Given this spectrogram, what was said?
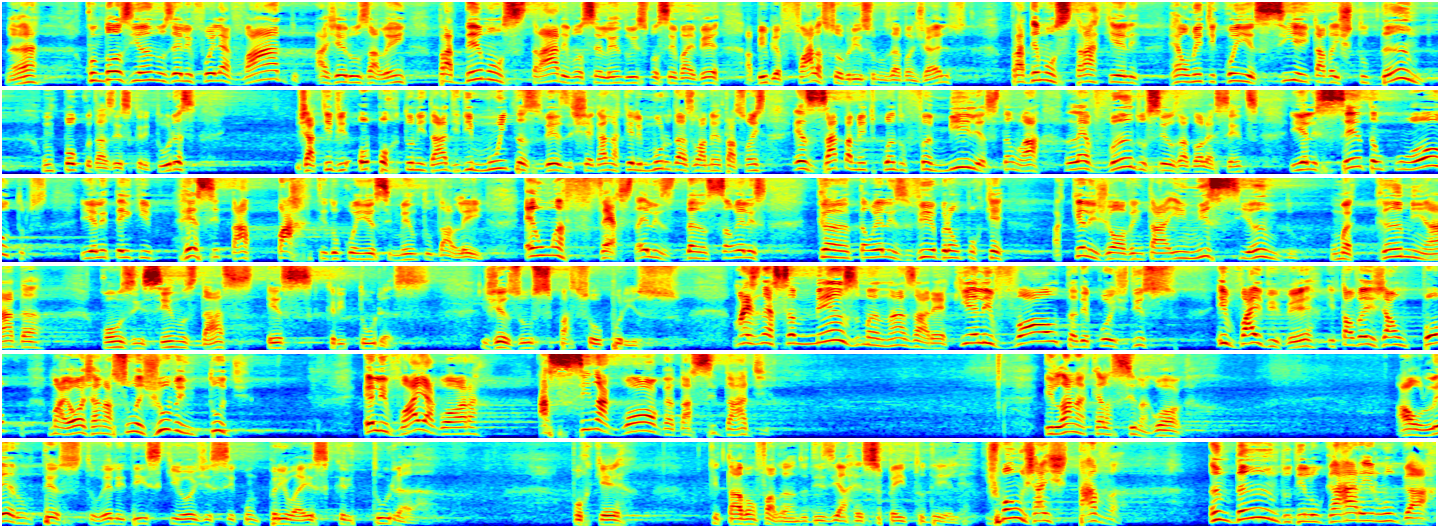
né? Com 12 anos ele foi levado a Jerusalém para demonstrar, e você lendo isso você vai ver, a Bíblia fala sobre isso nos evangelhos, para demonstrar que ele realmente conhecia e estava estudando um pouco das Escrituras. Já tive oportunidade de muitas vezes chegar naquele muro das lamentações, exatamente quando famílias estão lá levando seus adolescentes e eles sentam com outros e ele tem que recitar parte do conhecimento da lei. É uma festa, eles dançam, eles cantam, eles vibram, porque aquele jovem está iniciando uma caminhada com os ensinos das Escrituras. Jesus passou por isso. Mas nessa mesma Nazaré, que ele volta depois disso e vai viver, e talvez já um pouco maior, já na sua juventude, ele vai agora à sinagoga da cidade. E lá naquela sinagoga, ao ler um texto, ele diz que hoje se cumpriu a escritura, porque o que estavam falando dizia a respeito dele. João já estava andando de lugar em lugar,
